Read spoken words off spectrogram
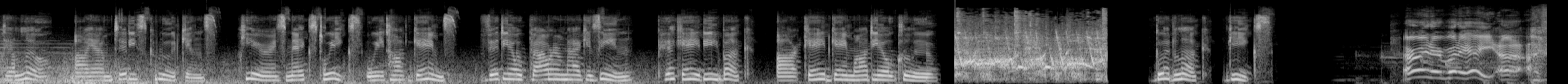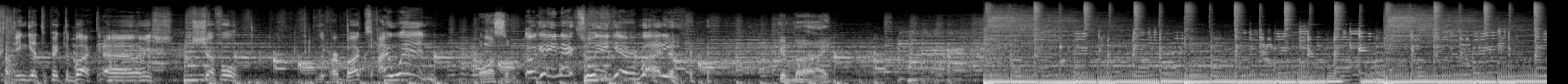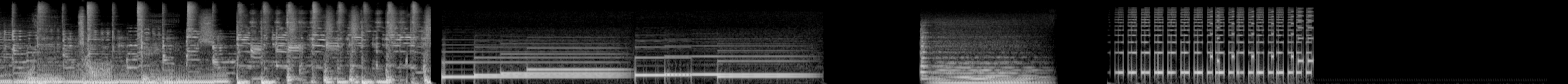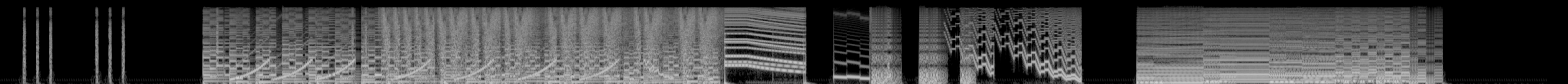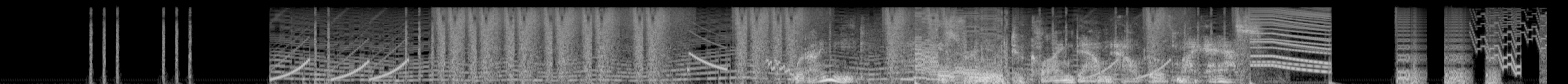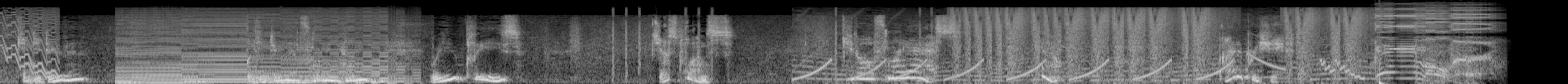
Hello, I am Teddy Skootkins. Here is next week's We Talk Games, Video Power Magazine, Pick a Buck, Arcade Game Audio Clue. Good luck, geeks. All right, everybody. Hey, uh, I didn't get to pick the buck. Uh, let me sh- shuffle our bucks. I win. Awesome. Okay, next week, everybody. Goodbye.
